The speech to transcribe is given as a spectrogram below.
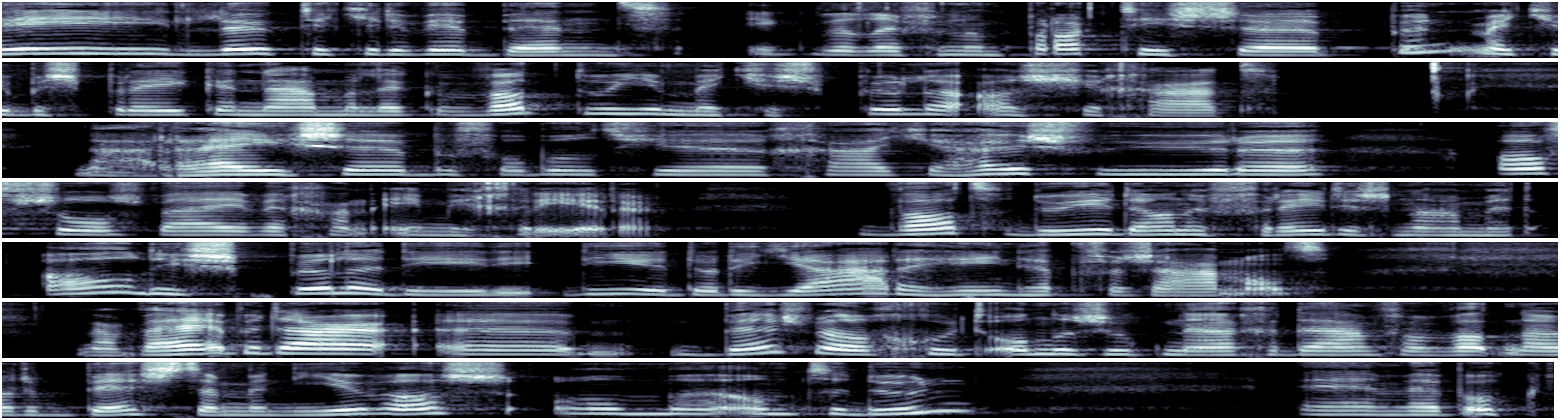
Hey, leuk dat je er weer bent. Ik wil even een praktisch uh, punt met je bespreken, namelijk wat doe je met je spullen als je gaat naar reizen, bijvoorbeeld je gaat je huis verhuren of zoals wij, we gaan emigreren. Wat doe je dan in vredesnaam met al die spullen die je, die je door de jaren heen hebt verzameld? Nou, wij hebben daar uh, best wel goed onderzoek naar gedaan van wat nou de beste manier was om, uh, om te doen. En we hebben ook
